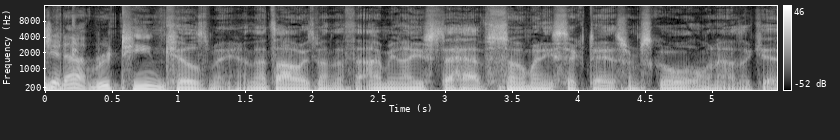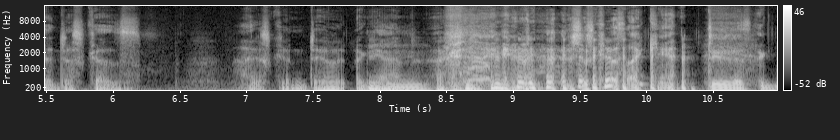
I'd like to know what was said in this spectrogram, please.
change it up. routine kills me and that's always been the thing i mean i used to have so many sick days from school when i was a kid just because i just couldn't do it again just because i can't do this again Mm-hmm.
